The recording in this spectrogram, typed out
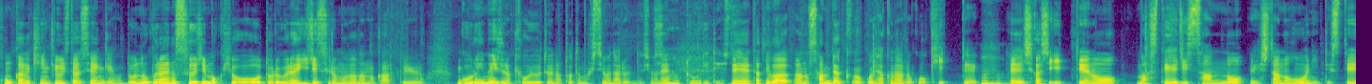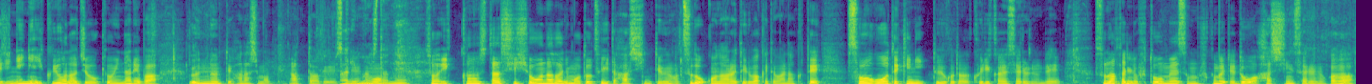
今回の緊急事態宣言をどのぐらいの数字目標をどれぐらい維持するものなのかというの、ゴールイメージの共有というのはとても必要になるんですよね。その通りです。で、例えば、あの、300か500などこう切って、うんうん、えー、しかし一定の、まあ、ステージ3の下の方に行って、ステージ2に行くような状況になれば、うんぬんという話もあったわけですけれども、ね、その一貫した指標などに基づいた発信というのが都度行われているわけではなくて、総合的にということが繰り返されるので、そのあたりの不透明さも含めてどう発信されるのかが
